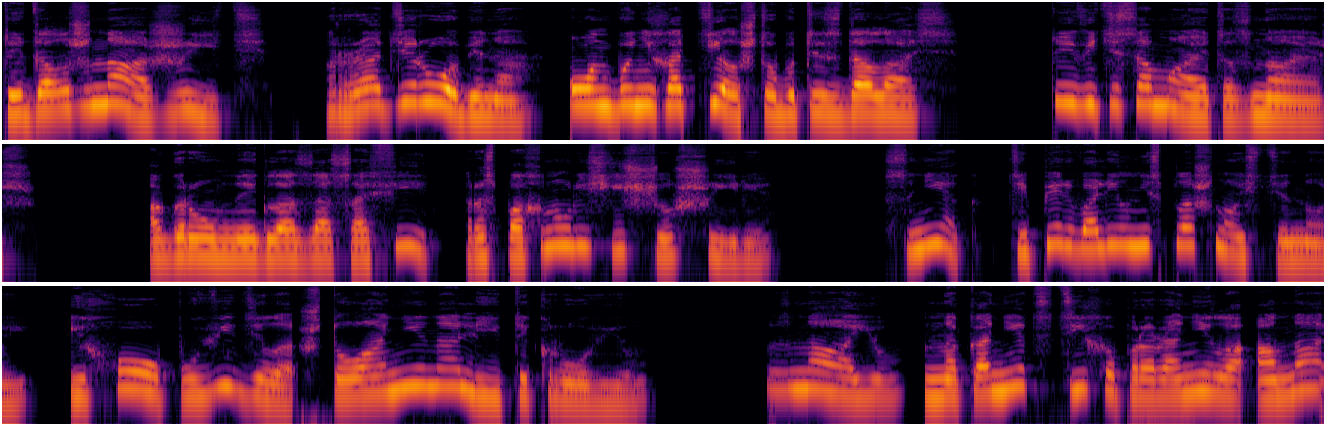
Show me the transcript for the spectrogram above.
ты должна жить. Ради Робина. Он бы не хотел, чтобы ты сдалась. Ты ведь и сама это знаешь. Огромные глаза Софи распахнулись еще шире. Снег теперь валил не сплошной стеной, и Хоуп увидела, что они налиты кровью. «Знаю». Наконец тихо проронила она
